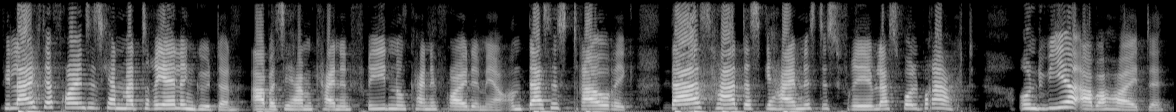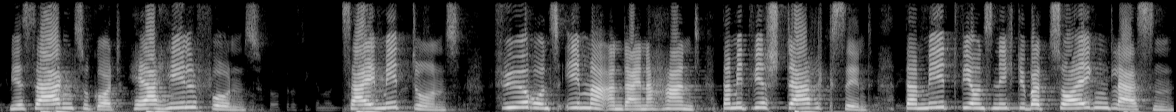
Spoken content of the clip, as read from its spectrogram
Vielleicht erfreuen sie sich an materiellen Gütern, aber sie haben keinen Frieden und keine Freude mehr. Und das ist traurig. Das hat das Geheimnis des Frevlers vollbracht. Und wir aber heute, wir sagen zu Gott, Herr, hilf uns, sei mit uns, Führe uns immer an deiner Hand, damit wir stark sind, damit wir uns nicht überzeugen lassen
